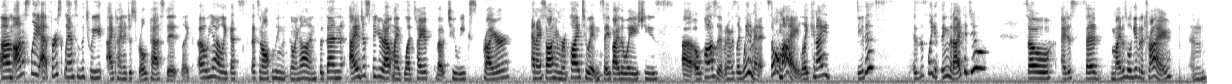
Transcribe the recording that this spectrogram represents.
Um, honestly, at first glance of the tweet, I kind of just scrolled past it, like, oh yeah, like that's that's an awful thing that's going on. But then I had just figured out my blood type about two weeks prior, and I saw him reply to it and say, by the way, she's uh, O positive, and I was like, wait a minute, so am I. Like, can I do this? Is this like a thing that I could do? So I just said, might as well give it a try, and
